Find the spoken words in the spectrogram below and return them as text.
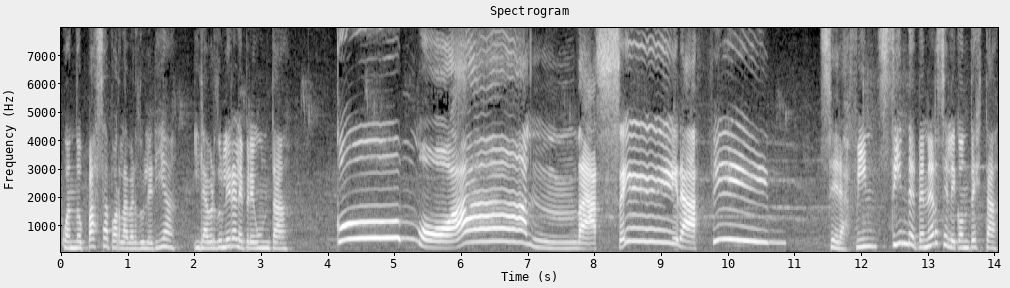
Cuando pasa por la verdulería y la verdulera le pregunta, ¿Cómo anda, Serafín? Serafín, sin detenerse, le contesta,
